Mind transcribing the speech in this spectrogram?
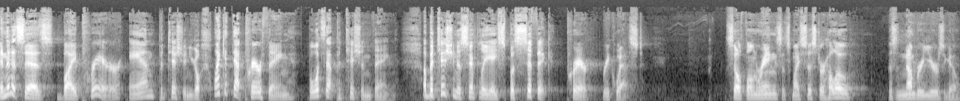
And then it says, by prayer and petition. You go, well, I get that prayer thing but what's that petition thing? A petition is simply a specific prayer request. Cell phone rings, it's my sister. Hello. This is a number of years ago.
